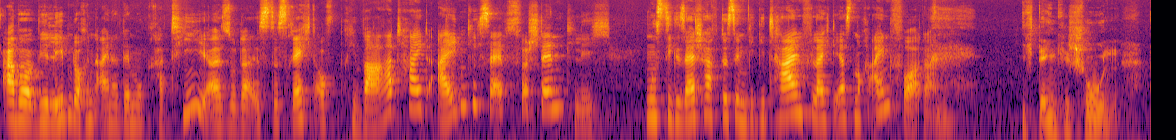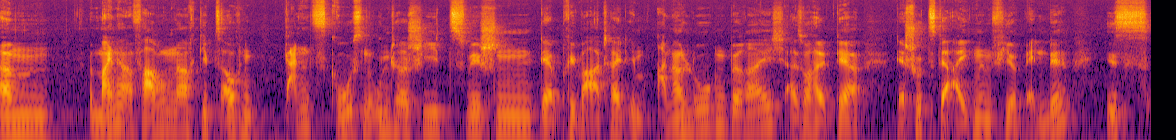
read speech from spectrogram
Aber wir leben doch in einer Demokratie, also da ist das Recht auf Privatheit eigentlich selbstverständlich. Muss die Gesellschaft es im digitalen vielleicht erst noch einfordern? Ich denke schon. Ähm, meiner Erfahrung nach gibt es auch einen ganz großen Unterschied zwischen der Privatheit im analogen Bereich, also halt der, der Schutz der eigenen vier Wände, ist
